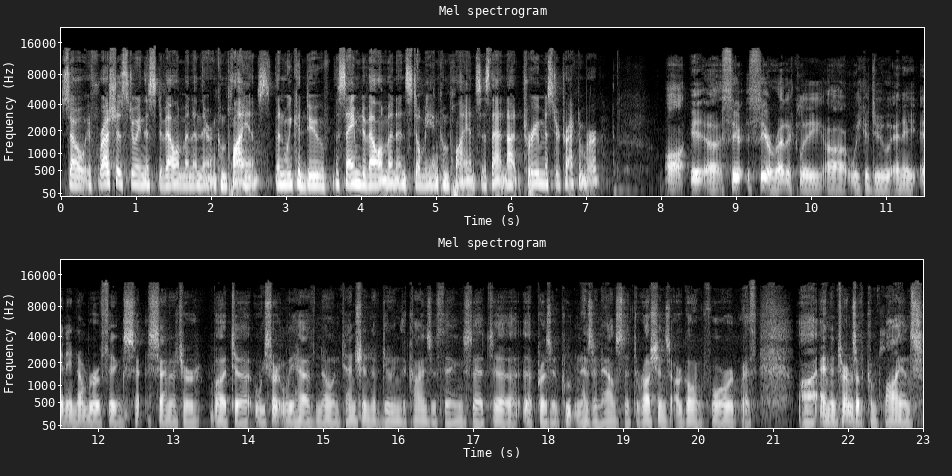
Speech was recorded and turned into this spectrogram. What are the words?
So if Russia's doing this development and they're in compliance, then we could do the same development and still be in compliance. Is that not true, Mr. Trachtenberg? Uh, it, uh, the- theoretically, uh, we could do any, any number of things, Senator, but uh, we certainly have no intention of doing the kinds of things that uh, President Putin has announced that the Russians are going forward with. Uh, and in terms of compliance,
